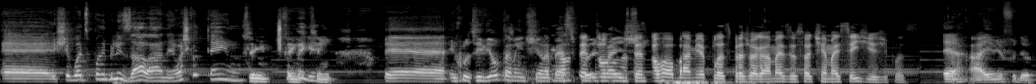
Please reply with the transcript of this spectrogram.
É, chegou a disponibilizar lá, né? Eu acho que eu tenho. né? Sim, Acho que eu sim, peguei. sim. É, inclusive eu também tinha na PS Plus, tentou, mas... tentou roubar a minha Plus pra jogar, mas eu só tinha mais seis dias de Plus. É, aí me fudeu.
